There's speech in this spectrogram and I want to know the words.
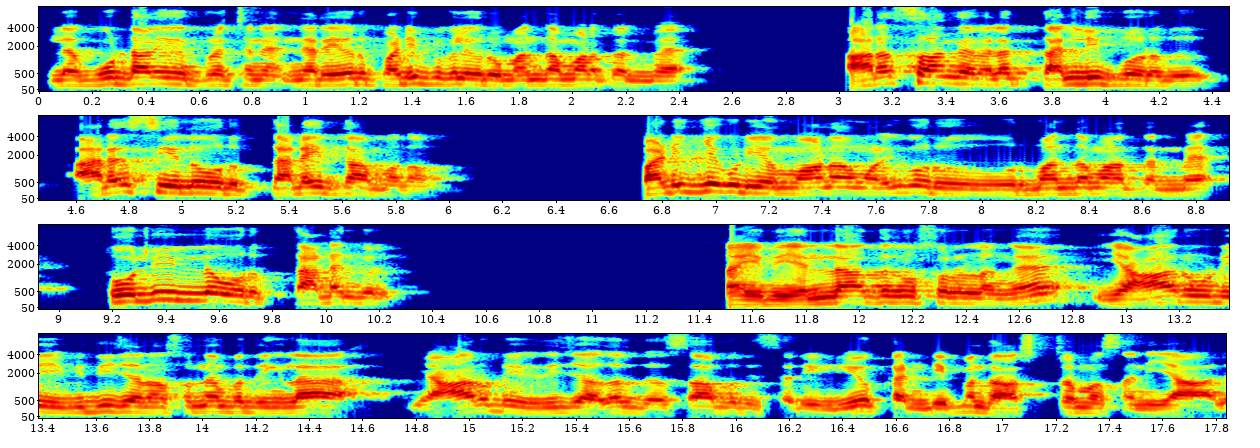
இல்ல கூட்டாளிகள் பிரச்சனை நிறைய பேர் படிப்புகளில் ஒரு மந்தமான தன்மை. அரசாங்க வேலை தள்ளி போறது அரசியல ஒரு தடை தாமதம். படிக்கக்கூடிய மாணவர்களுக்கு ஒரு ஒரு மந்தமான தன்மை தொழில்ல ஒரு தடங்கள். நான் இது எல்லாத்துக்கும் சொல்லலைங்க. யாருடைய விதிஜா நான் சொன்னேன் பாத்தீங்களா? யாருடைய விதிஜா அதாவது தசாபதி சரியிலையோ கண்டிப்பா இந்த அஷ்டம சனியால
